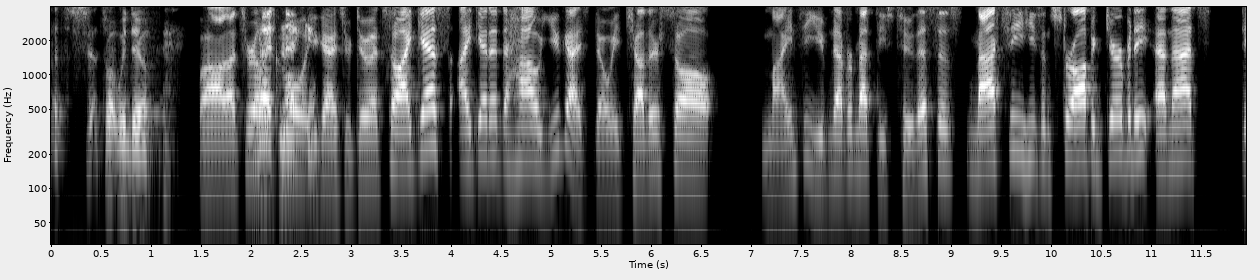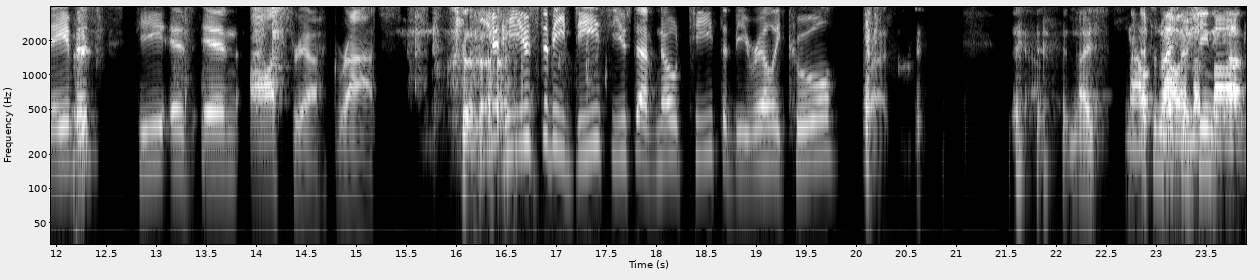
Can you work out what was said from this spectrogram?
that's that's what we do. Wow, that's really cool what you guys are doing. So I guess I get into how you guys know each other. So Mindsy, you've never met these two. This is Maxi, he's in Straubing, Germany, and that's David. He is in Austria, Graz. He, he used to be Dees. He used to have no teeth and be really cool. But nice. Now, That's a nice now I'm at machine you got,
